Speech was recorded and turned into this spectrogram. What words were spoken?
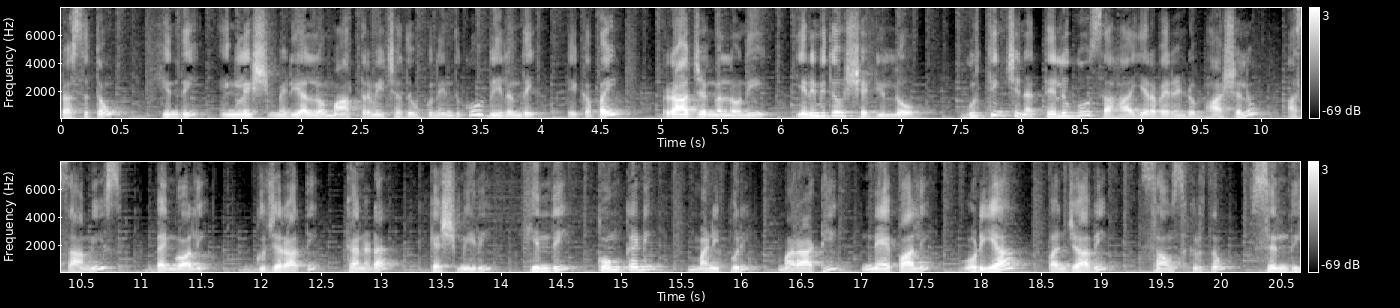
ప్రస్తుతం హిందీ ఇంగ్లీష్ మీడియాల్లో మాత్రమే చదువుకునేందుకు వీలుంది. ఇకపై రాజ్యాంగంలోని ఎనిమిదో షెడ్యూల్లో గుర్తించిన తెలుగు సహా ఇరవై రెండు భాషలు అసామీస్ బెంగాలీ గుజరాతీ కన్నడ కశ్మీరీ హిందీ కొంకణి మణిపురి మరాఠీ నేపాలీ ఒడియా పంజాబీ సంస్కృతం సింధీ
